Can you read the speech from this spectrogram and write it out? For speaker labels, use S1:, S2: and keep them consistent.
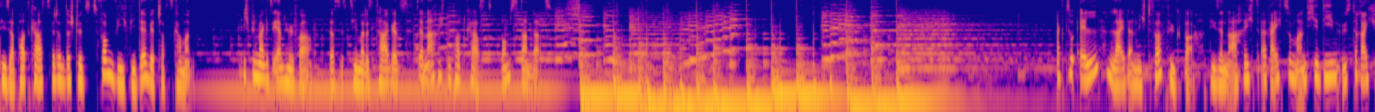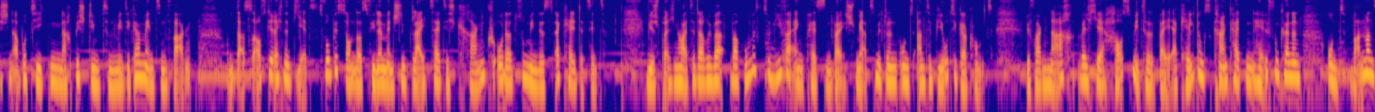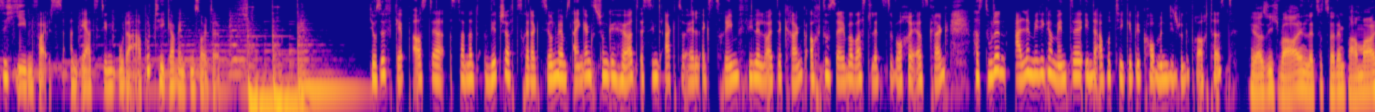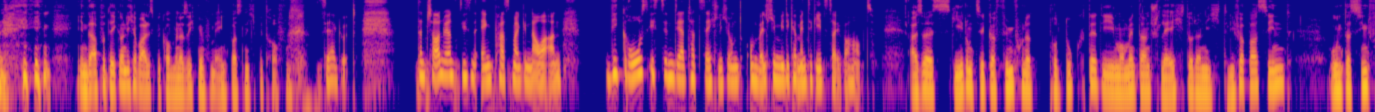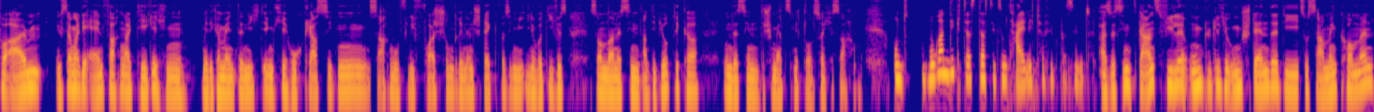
S1: Dieser Podcast wird unterstützt vom Wifi der Wirtschaftskammern. Ich bin Margit Ehrenhöfer. Das ist Thema des Tages, der Nachrichtenpodcast vom Standard. Aktuell leider nicht verfügbar. Diese Nachricht erreicht so manche, die in österreichischen Apotheken nach bestimmten Medikamenten fragen. Und das ausgerechnet jetzt, wo besonders viele Menschen gleichzeitig krank oder zumindest erkältet sind. Wir sprechen heute darüber, warum es zu Lieferengpässen bei Schmerzmitteln und Antibiotika kommt. Wir fragen nach, welche Hausmittel bei Erkältungskrankheiten helfen können und wann man sich jedenfalls an Ärztin oder Apotheker wenden sollte. Josef Gepp aus der Standard Wirtschaftsredaktion. Wir haben es eingangs schon gehört, es sind aktuell extrem viele Leute krank. Auch du selber warst letzte Woche erst krank. Hast du denn alle Medikamente in der Apotheke bekommen, die du gebraucht hast?
S2: Ja, also ich war in letzter Zeit ein paar Mal in, in der Apotheke und ich habe alles bekommen. Also ich bin vom Engpass nicht betroffen.
S1: Sehr gut. Dann schauen wir uns diesen Engpass mal genauer an. Wie groß ist denn der tatsächlich und um welche Medikamente geht es da überhaupt?
S2: Also es geht um ca. 500 Produkte, die momentan schlecht oder nicht lieferbar sind. Und das sind vor allem, ich sage mal, die einfachen alltäglichen Medikamente, nicht irgendwelche hochklassigen Sachen, wo viel Forschung drinnen steckt, was irgendwie innovativ ist, sondern es sind Antibiotika und es sind Schmerzmittel, solche Sachen.
S1: Und woran liegt es, dass die zum Teil nicht verfügbar sind?
S2: Also es sind ganz viele unglückliche Umstände, die zusammenkommen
